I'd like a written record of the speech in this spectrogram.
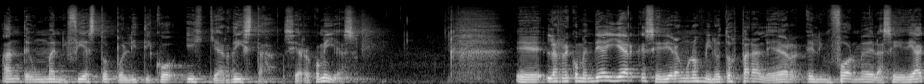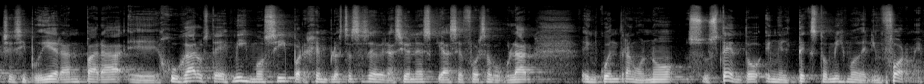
ante un manifiesto político izquierdista, cierro comillas. les recomendé ayer que se dieran unos minutos para leer el informe de la CIDH, si pudieran, para juzgar ustedes mismos si, por ejemplo, estas aseveraciones que hace Fuerza Popular encuentran o no sustento en el texto mismo del informe.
